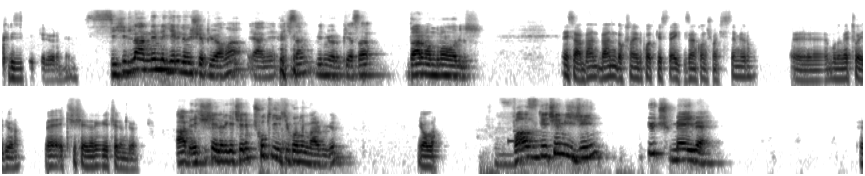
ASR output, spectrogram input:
krizi geçiriyorum yani. Sihirli annemle geri dönüş yapıyor ama yani eksen bilmiyorum piyasa darman duman olabilir. Neyse abi, ben ben 97 podcast'te Exen konuşmak istemiyorum. E, bunu veto ediyorum. Ve ekşi şeylere geçelim diyorum. Abi ekşi şeylere geçelim. Çok iyi iki konum var bugün. Yolla. Vazgeçemeyeceğin 3 meyve. E,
